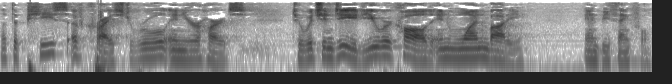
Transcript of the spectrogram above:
Let the peace of Christ rule in your hearts, to which indeed you were called in one body, and be thankful.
